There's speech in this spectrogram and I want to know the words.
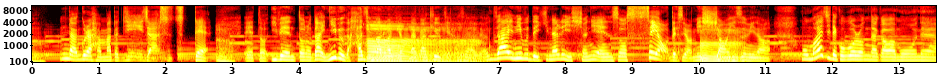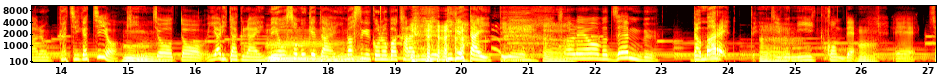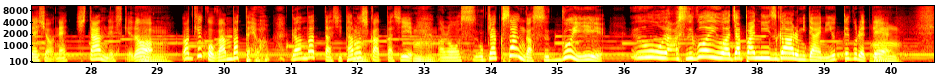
んだグラハムまた「ジーザス」っつって。うん。えー、とイベントの第2部が始まるわけよ。中休憩挟んで第2部でいきなり一緒に演奏せよですよミッショうんン泉の。もうマジで心の中はもうねあのガチガチよ。うん。緊張とやりたくない。目を背けたい。うん今すぐこの場から逃げ 逃げたいっていう。うん。それをもう全部黙れってうん。自分に言い込んで、うん。えーセッションをねしたんですけど、うん。まあ、結構頑張ったよ。頑張ったし楽しかったし、うん。あのすお客さんがすっごい「うおーすごいわジャパニーズガール」みたいに言ってくれて、うん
